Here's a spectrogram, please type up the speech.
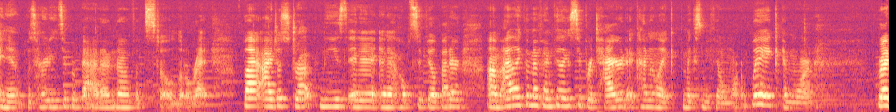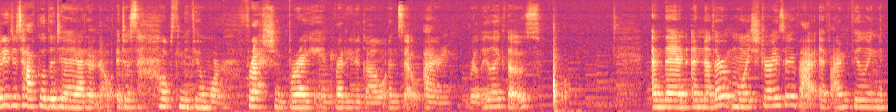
and it was hurting super bad. I don't know if it's still a little red. But I just drop these in it and it helps to feel better. Um, I like them if I'm feeling super tired. It kind of like makes me feel more awake and more ready to tackle the day. I don't know. It just helps me feel more fresh and bright and ready to go. And so I really like those. And then another moisturizer that if I'm feeling,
